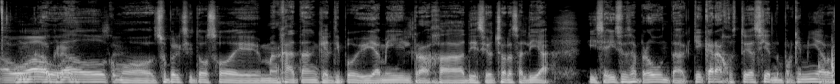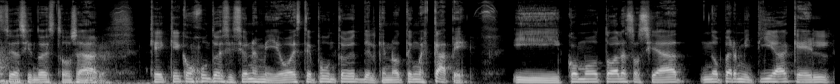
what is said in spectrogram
Abogado, un abogado como súper exitoso de Manhattan, que el tipo vivía mil, trabajaba 18 horas al día y se hizo esa pregunta, ¿qué carajo estoy haciendo? ¿Por qué mierda estoy haciendo esto? O sea, Claro. ¿qué, qué conjunto de decisiones me llevó a este punto del que no tengo escape? Y cómo toda la sociedad no permitía que él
